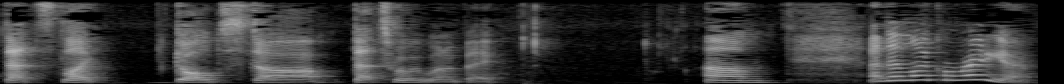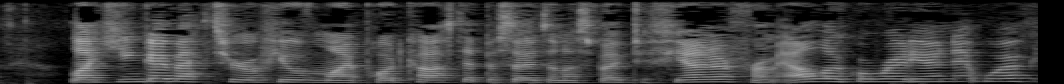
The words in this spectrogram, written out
that's like gold star. That's where we want to be. Um, and then local radio. Like you can go back through a few of my podcast episodes, and I spoke to Fiona from our local radio network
